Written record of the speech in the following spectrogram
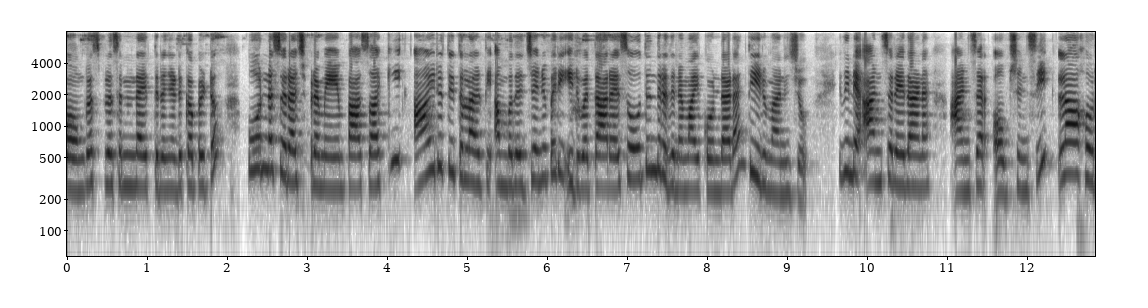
കോൺഗ്രസ് പ്രസിഡന്റായി തിരഞ്ഞെടുക്കപ്പെട്ടു. പൂർണ സ്വരാജ് പ്രമേയം പാസാക്കി ആയിരത്തി തൊള്ളായിരത്തി അമ്പത് ജനുവരി ഇരുപത്തി ആറ് സ്വാതന്ത്ര്യദിനമായി കൊണ്ടാടാൻ തീരുമാനിച്ചു. ഇതിന്റെ ആൻസർ ഏതാണ്? ആൻസർ ഓപ്ഷൻ സി ലാഹോർ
